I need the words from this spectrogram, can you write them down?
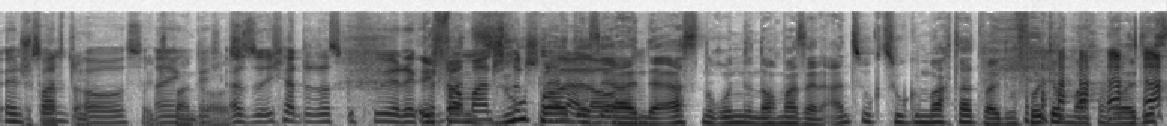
Entspannt aus Entspannt eigentlich. aus. Also ich hatte das Gefühl, der ich könnte auch fand mal einen Schritt super, schneller dass er in laufen. der ersten Runde nochmal seinen Anzug zugemacht hat, weil du Foto machen wolltest.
